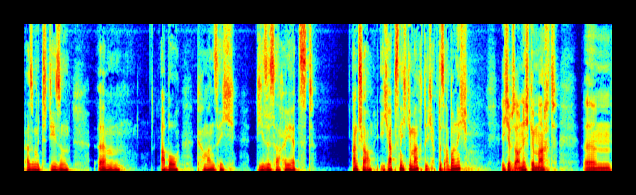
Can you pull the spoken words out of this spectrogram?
also mit diesem ähm, Abo kann man sich diese Sache jetzt anschauen. Ich habe es nicht gemacht, ich habe das Abo nicht. Ich habe es auch nicht gemacht. Ähm,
